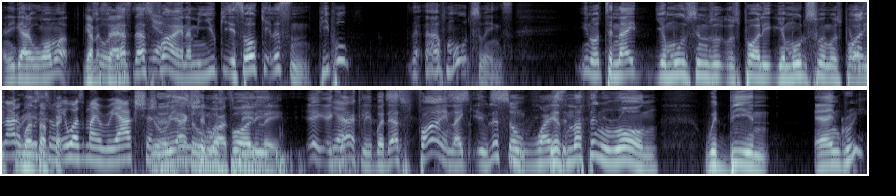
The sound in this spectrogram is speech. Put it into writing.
and you got to warm up. You so understand? that's that's Yeah. fine. I mean, you ca- it's okay. Listen, people have mood swings. You know, tonight your mood swings was, was probably your mood swing was probably. It was not a mood swing. It was my reaction. Your reaction was towards being probably yeah, exactly. But that's fine. Like, listen, so why there's nothing wrong with being angry.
